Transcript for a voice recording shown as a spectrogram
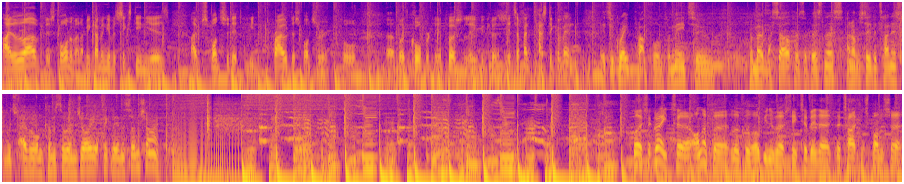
I love this tournament. I've been coming here for 16 years. I've sponsored it and been proud to sponsor it for uh, both corporately and personally because it's a fantastic event. It's a great platform for me to promote myself as a business and obviously the tennis which everyone comes to enjoy, particularly in the sunshine. Well, it's a great uh, honour for Liverpool Hope University to be the, the title sponsor.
